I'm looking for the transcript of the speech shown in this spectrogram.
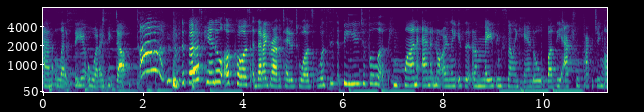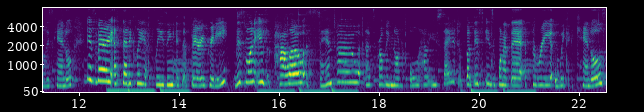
and let's see what I picked up. Ah! The first candle, of course, that I gravitated towards was this beautiful pink one. And not only is it an amazing smelling candle, but the actual packaging of this candle is very aesthetically pleasing. It's very pretty. This one is Palo Santo. That's probably not at all how you say it, but this is one of their three wick candles.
